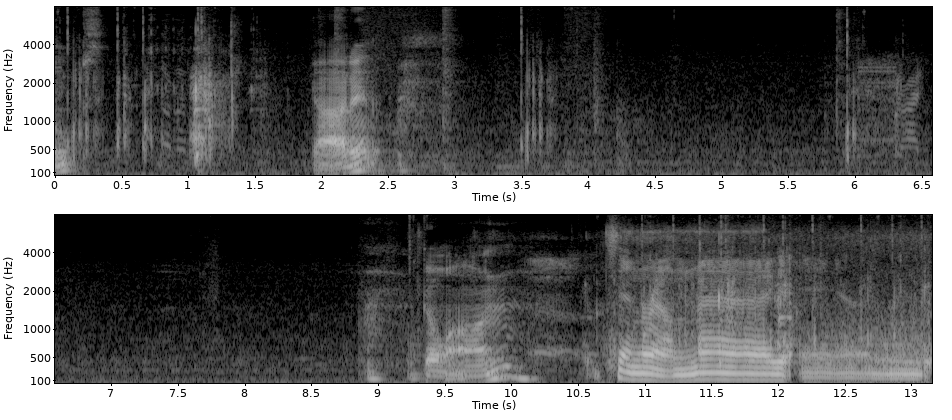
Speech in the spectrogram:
Oops. Got it. Go on. 10 round mag and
